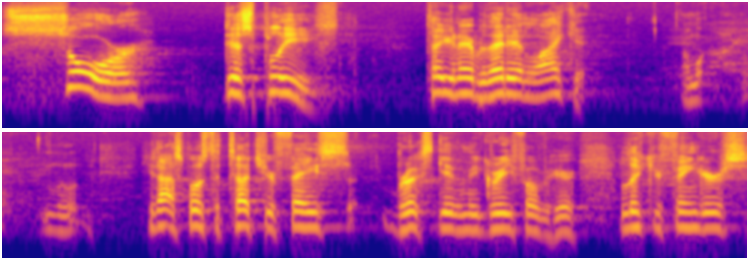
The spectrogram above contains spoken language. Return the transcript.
sore displeased. Tell your neighbor they didn't like it. I'm, you're not supposed to touch your face. Brooks giving me grief over here. Lick your fingers.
